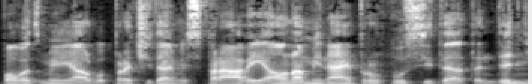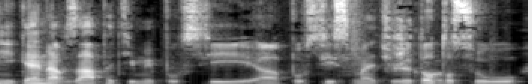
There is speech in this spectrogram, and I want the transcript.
povedz mi, alebo prečítaj mi správy a ona mi najprv pustí teda ten denník a v zápäti mi pustí, uh, pustí sme. Čiže toto sú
